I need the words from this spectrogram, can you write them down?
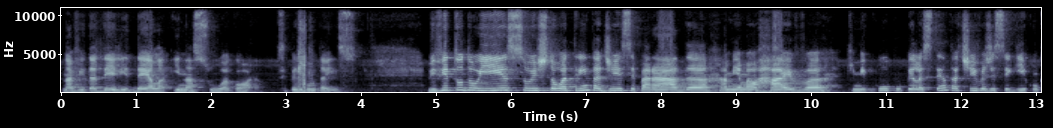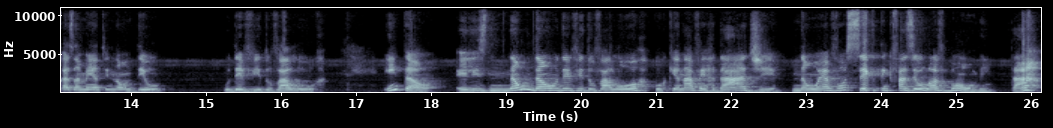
na vida dele, dela e na sua agora? Se pergunta isso. Vivi tudo isso, estou há 30 dias separada, a minha maior raiva, que me culpo pelas tentativas de seguir com o casamento e não deu o devido valor. Então, eles não dão o devido valor porque, na verdade, não é você que tem que fazer o love bombing, tá?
